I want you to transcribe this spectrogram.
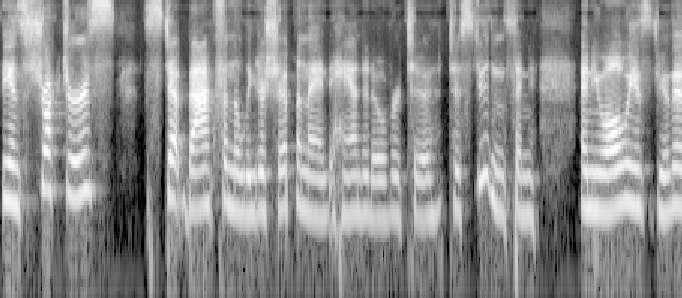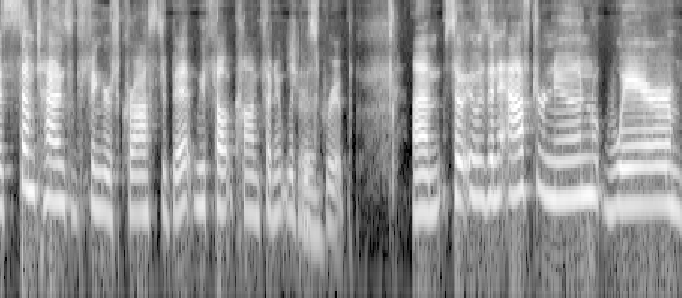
the instructors step back from the leadership and they hand it over to, to students. And, and you always do this, sometimes with fingers crossed a bit. We felt confident with sure. this group. Um, so it was an afternoon where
